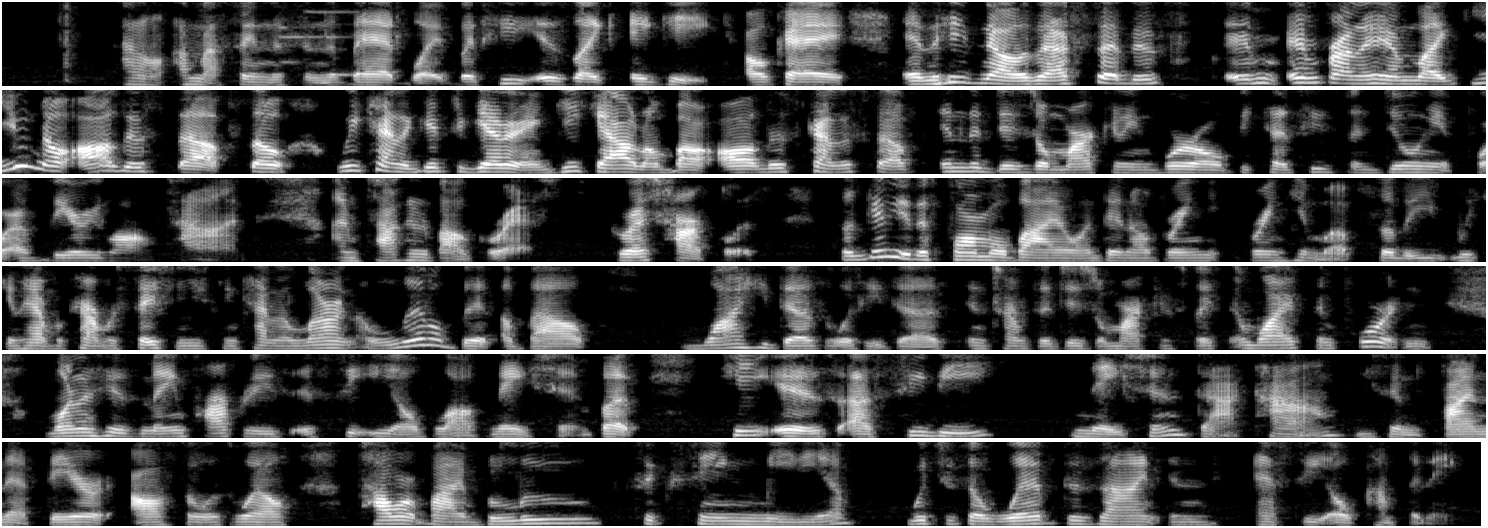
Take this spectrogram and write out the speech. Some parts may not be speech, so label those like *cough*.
I don't I'm not saying this in a bad way, but he is like a geek, okay? And he knows I've said this in, in front of him, like, you know, all this stuff. So we kind of get together and geek out about all this kind of stuff in the digital marketing world because he's been doing it for a very long time. I'm talking about Gresh. Gresh Harkless. So I'll give you the formal bio and then I'll bring bring him up so that we can have a conversation. You can kind of learn a little bit about why he does what he does in terms of digital marketing space and why it's important. One of his main properties is CEO Blog Nation, but he is uh, a cbnation.com. You can find that there also as well, powered by Blue 16 Media, which is a web design and SEO company.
